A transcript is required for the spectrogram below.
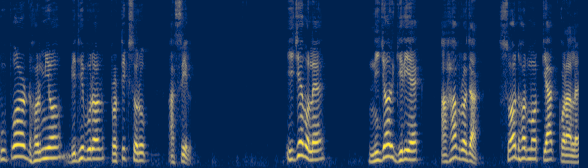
পূপৰ ধৰ্মীয় বিধিবোৰৰ প্ৰতীকস্বৰূপ আছিল। ইজেবলে নিজৰ গিৰিয়েক আহাব ৰজাক স্বধৰ্ম ত্যাগ কৰালে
